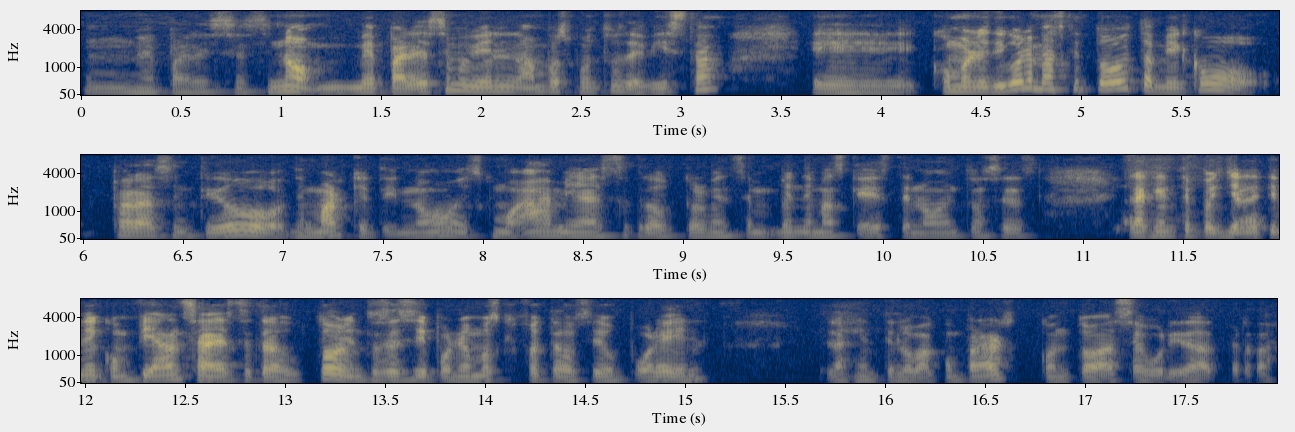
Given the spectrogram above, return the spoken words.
Me parece, no, me parece muy bien ambos puntos de vista. Eh, como les digo, más que todo, también como para sentido de marketing, ¿no? Es como, ah, mira, este traductor vende, más que este, ¿no? Entonces, la gente pues ya le tiene confianza a este traductor. Entonces, si ponemos que fue traducido por él, la gente lo va a comprar con toda seguridad, ¿verdad?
